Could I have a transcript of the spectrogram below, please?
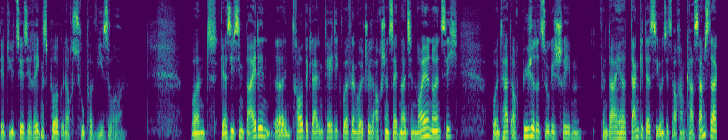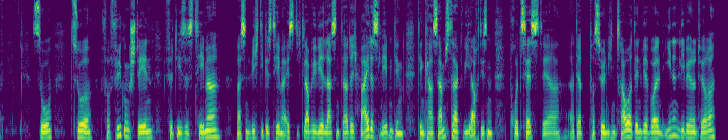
der Diözese Regensburg und auch Supervisor. Und ja, sie sind beide in, äh, in Trauerbegleitung tätig. Wolfgang Holtschuh auch schon seit 1999 und hat auch Bücher dazu geschrieben. Von daher danke, dass Sie uns jetzt auch am Kar-Samstag so zur Verfügung stehen für dieses Thema, was ein wichtiges Thema ist. Ich glaube, wir lassen dadurch beides leben, den, den Kar-Samstag wie auch diesen Prozess der, äh, der persönlichen Trauer, denn wir wollen Ihnen, liebe Hörer und Hörer,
